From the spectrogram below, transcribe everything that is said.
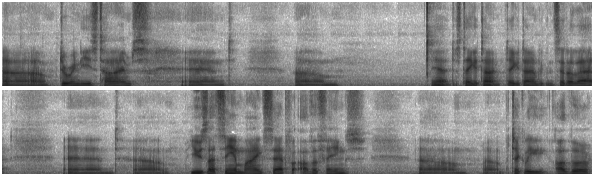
uh, during these times. And um, yeah, just take a time. Take a time to consider that. And um, use that same mindset for other things, um, uh, particularly other,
